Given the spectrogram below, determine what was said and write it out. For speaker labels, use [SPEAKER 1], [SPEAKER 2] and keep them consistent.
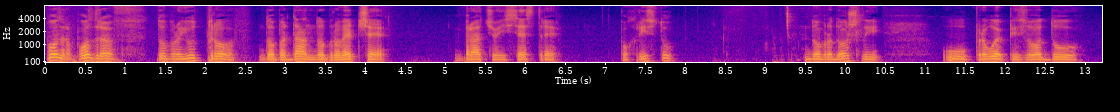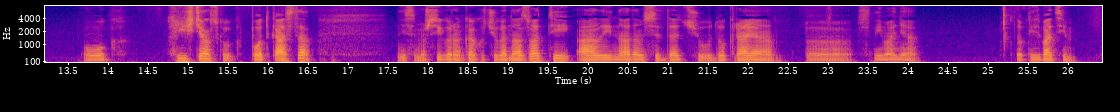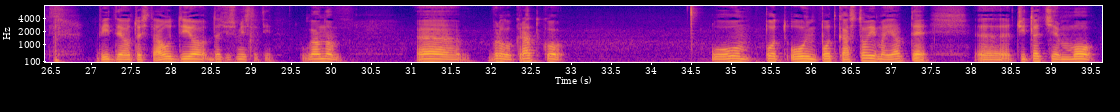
[SPEAKER 1] Pozdrav, pozdrav, dobro jutro, dobar dan, dobro veče, braćo i sestre po Hristu. Dobrodošli u prvu epizodu ovog hrišćanskog podcasta. Nisam još siguran kako ću ga nazvati, ali nadam se da ću do kraja uh, snimanja, dok ne izbacim video, to jest audio, da ću smisliti Uglavnom, e, vrlo kratko, u, ovom pod, u ovim podcastovima, jel te, e, čitat ćemo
